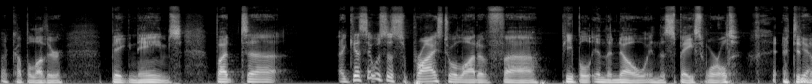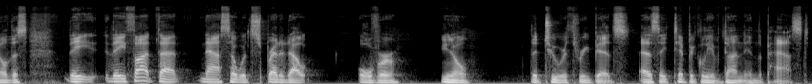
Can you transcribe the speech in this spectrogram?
a couple other big names. But uh, I guess it was a surprise to a lot of uh, people in the know in the space world. I didn't know this. They they thought that NASA would spread it out over, you know, the two or three bids as they typically have done in the past.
